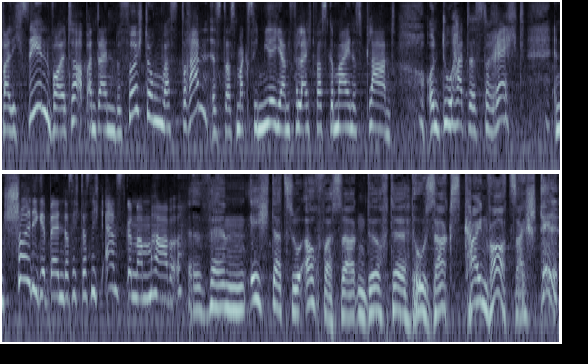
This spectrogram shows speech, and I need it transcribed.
weil ich sehen wollte, ob an deinen Befürchtungen was dran ist, dass Maximilian vielleicht was Gemeines plant. Und du hattest recht. Entschuldige, Ben, dass ich das nicht ernst genommen habe. Wenn ich dazu auch was sagen dürfte. Du sagst kein Wort, sei still.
